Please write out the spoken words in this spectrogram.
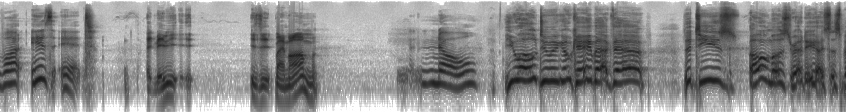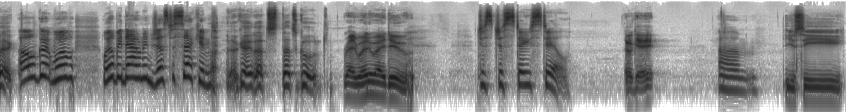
what is it? Maybe is it my mom? No. You all doing okay back there? The tea's almost ready, I suspect. Oh, good. We'll we'll be down in just a second. Okay, that's that's good. Red, what do I do? Just just stay still. Okay. Um. You see,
